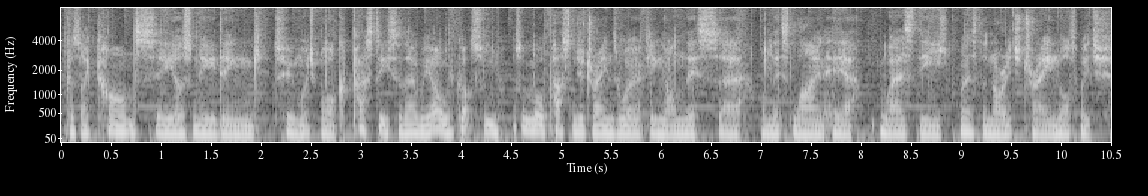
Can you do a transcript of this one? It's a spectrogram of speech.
because I can't see us needing too much more capacity. So there we are. We've got some some more passenger trains working on this uh, on this line here. Where's the where's the Norwich train? Northwich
